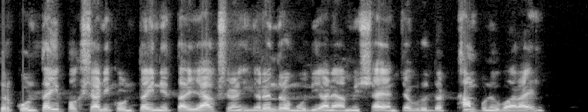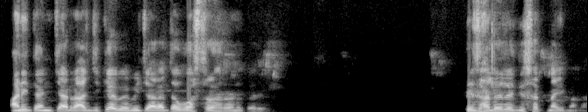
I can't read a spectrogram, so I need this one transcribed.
तर कोणताही पक्ष आणि कोणताही नेता या क्षणी नरेंद्र मोदी आणि अमित शहा यांच्या विरुद्ध ठामपणे उभा राहील आणि त्यांच्या राजकीय व्यभिचाराचं वस्त्रहरण करेल. ते झालेलं दिसत नाही मला.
